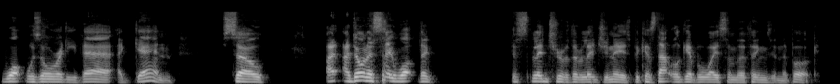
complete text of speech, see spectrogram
what was already there again. So I, I don't want to say what the the splinter of the religion is because that will give away some of the things in the book.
